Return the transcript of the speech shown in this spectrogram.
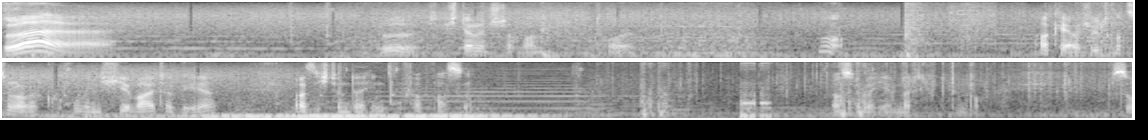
Uah! Uh, ich krieg Damage davon. Toll. Oh. Okay, aber ich will trotzdem mal gucken, wenn ich hier weitergehe, was ich dann da hinten verpasse. Außerdem wir hier mit, genau. So.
